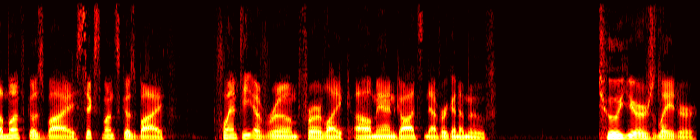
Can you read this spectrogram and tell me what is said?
a month goes by, six months goes by, plenty of room for like, oh man, God's never gonna move. Two years later,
